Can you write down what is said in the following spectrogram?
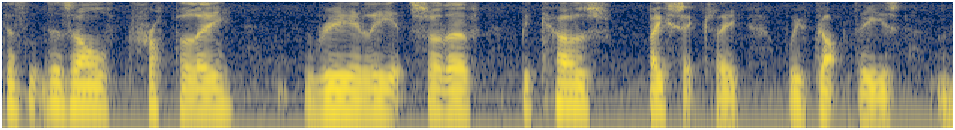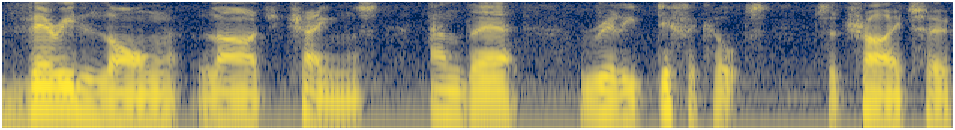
doesn't dissolve properly really. It's sort of because basically we've got these very long large chains and they're really difficult to try to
